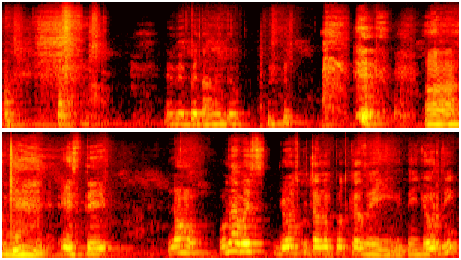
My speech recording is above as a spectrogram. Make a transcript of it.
MP también tú. Ah, sí. Este, no, una vez yo escuchando un podcast de, de Jordi,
